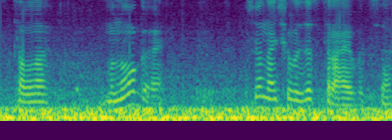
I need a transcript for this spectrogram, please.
стало много, все начало застраиваться.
